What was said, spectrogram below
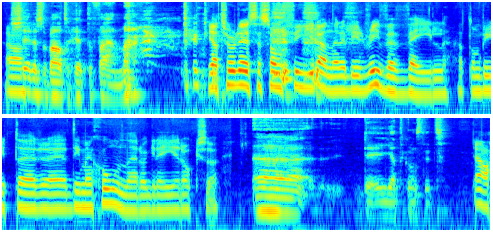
Ja. Shit is about to hit the fan man. Jag tror det är säsong fyra när det blir Rivervale. Att de byter eh, dimensioner och grejer också. Eh, det är jättekonstigt. Ja,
